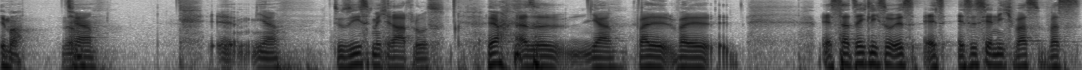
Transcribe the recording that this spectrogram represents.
immer. Ne? Tja. Äh, ja. Du siehst mich ratlos. Ja. Also, ja, weil, weil es tatsächlich so ist, es, es ist ja nicht was, was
